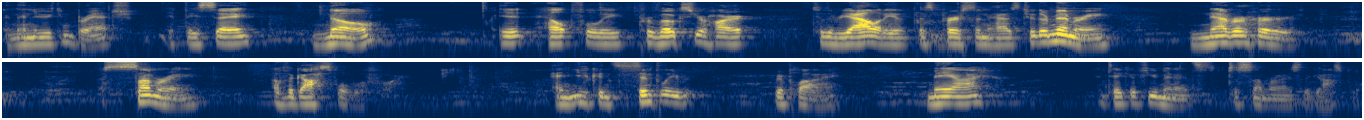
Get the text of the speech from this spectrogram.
And then you can branch. If they say no, it helpfully provokes your heart to the reality that this person has to their memory never heard a summary of the gospel before. And you can simply reply, May I? And take a few minutes to summarize the gospel.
